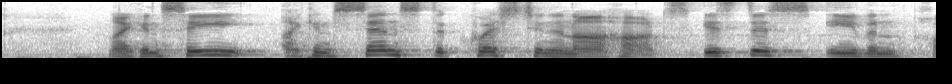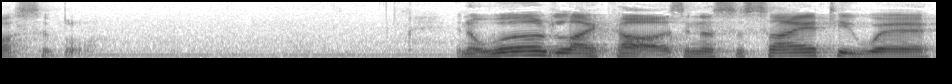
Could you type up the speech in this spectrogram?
And I can see, I can sense the question in our hearts is this even possible? In a world like ours, in a society where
